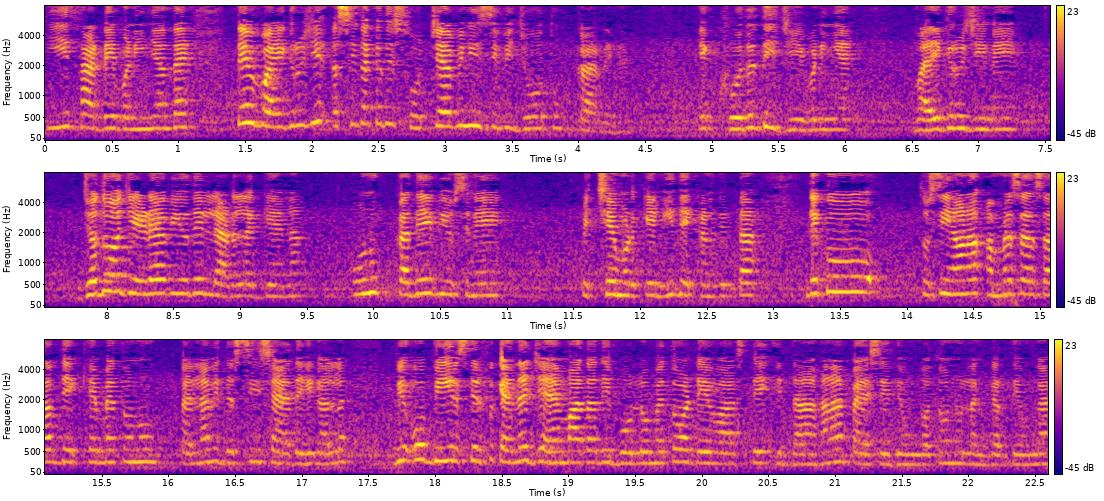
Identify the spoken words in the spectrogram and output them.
ਕੀ ਸਾਡੇ ਬਣੀ ਜਾਂਦਾ ਤੇ ਵਾਹਿਗੁਰੂ ਜੀ, ਅਸੀਂ ਤਾਂ ਕਦੇ ਸੋਚਿਆ ਵੀ ਨਹੀਂ ਸੀ ਵੀ ਜੋ ਤੂੰ ਕਰ ਰਿਹਾ ਇਹ ਖੁਦ ਦੀ ਜੀਵਨੀ ਹੈ। ਵਾਹਿਗੁਰੂ ਜੀ ਨੇ ਜਦੋਂ ਜਿਹੜਾ ਵੀ ਉਹਦੇ ਲੜ ਲੱਗਿਆ ਨਾ, ਉਹਨੂੰ ਕਦੇ ਵੀ ਉਸਨੇ ਪਿੱਛੇ ਮੁੜ ਕੇ ਨਹੀਂ ਦੇਖਣ ਦਿੱਤਾ। ਦੇਖੋ ਤੁਸੀਂ ਹੁਣ ਅੰਮ੍ਰਿਤਸਰ ਸਾਹਿਬ ਦੇਖਿਆ, ਮੈਂ ਤੁਹਾਨੂੰ ਪਹਿਲਾਂ ਵੀ ਦੱਸੀ ਸ਼ਾਇਦ ਇਹ ਗੱਲ, ਵੀ ਉਹ ਵੀਰ ਸਿਰਫ ਕਹਿੰਦਾ, ਜੈ ਮਾਤਾ ਦੀ ਬੋਲੋ, ਮੈਂ ਤੁਹਾਡੇ ਵਾਸਤੇ ਇਦਾਂ ਹਨਾ, ਪੈਸੇ ਦੇਵਾਂਗਾ ਤੁਹਾਨੂੰ ਲੰਗਰ ਦੇਵਾਂਗਾ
